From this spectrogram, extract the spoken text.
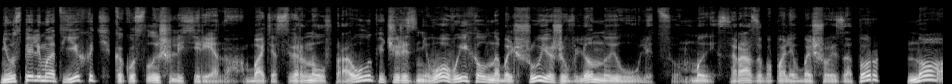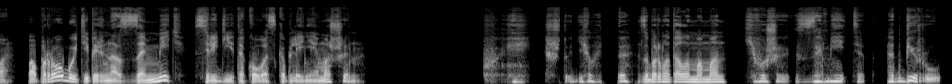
Не успели мы отъехать, как услышали сирену. Батя свернул в проулок и через него выехал на большую оживленную улицу. Мы сразу попали в большой затор, но попробуй теперь нас заметь среди такого скопления машин. «Ой, что делать-то?» – забормотала маман. «Его же заметят, отберут».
